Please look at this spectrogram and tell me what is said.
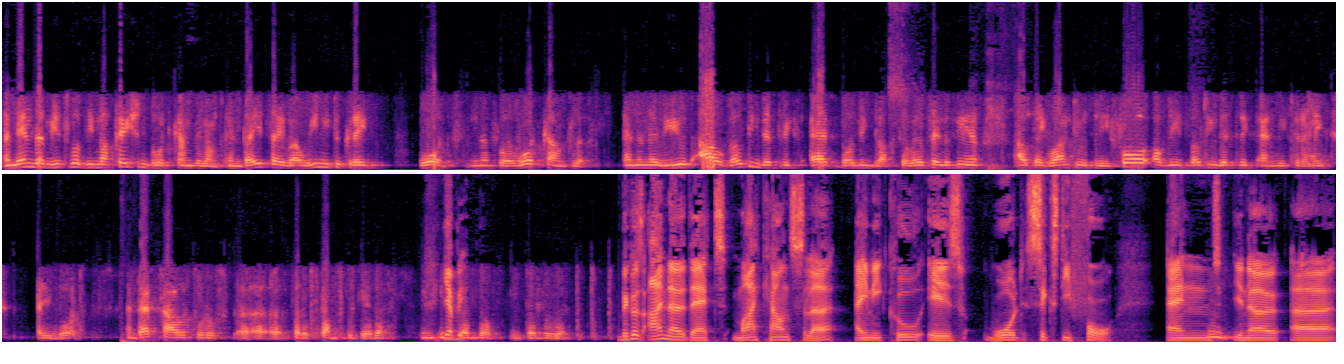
And then the Municipal Demarcation Board comes along and they say, well, we need to create wards, you know, for a ward councillor. And then they use our voting districts as building blocks. So they'll say, listen here, I'll take one, two, three, four of these voting districts and we create a ward. And that's how it sort of, uh, uh, uh sort of comes together in, in yeah, terms of, in terms of it. Because I know that my councillor Amy Cool is Ward 64 and mm. you know uh,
